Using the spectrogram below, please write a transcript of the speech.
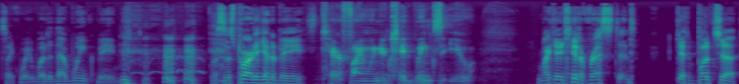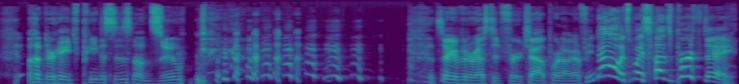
It's like, wait, what did that wink mean? What's this party gonna be? It's terrifying when your kid winks at you. Am I gonna get arrested? Get a bunch of underage penises on Zoom? so you've been arrested for child pornography? No, it's my son's birthday.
